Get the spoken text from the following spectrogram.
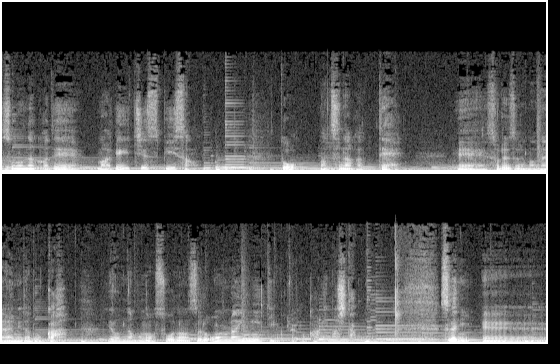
その中で、まあ、HSP さんとつな、がって、えー、それぞれの悩みだとかいろんなものを相談するオンラインミーティングというのがありました。すでに、えー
